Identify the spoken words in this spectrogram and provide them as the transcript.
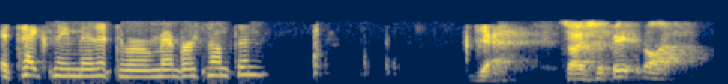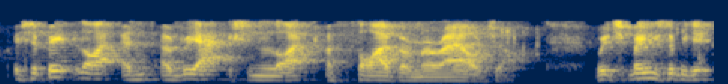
it takes me a minute to remember something. Yeah. So it's a bit like it's a bit like a, a reaction like a fibromyalgia, which means that we get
